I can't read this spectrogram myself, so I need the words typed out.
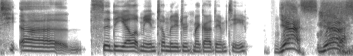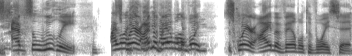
t- uh, Cid to yell at me and tell me to drink my goddamn tea. Yes, yes, absolutely. I Square, I'm available to voice. Square, I'm available to voice it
